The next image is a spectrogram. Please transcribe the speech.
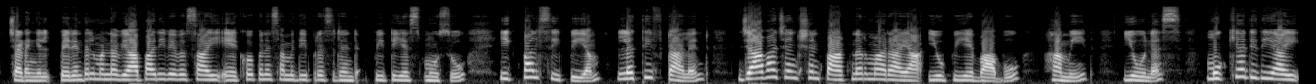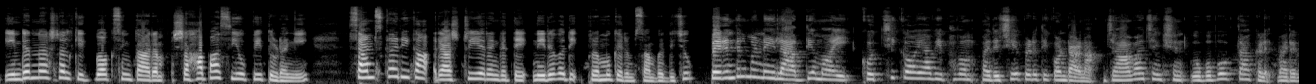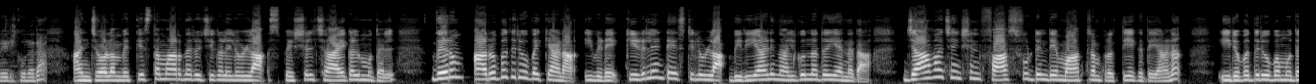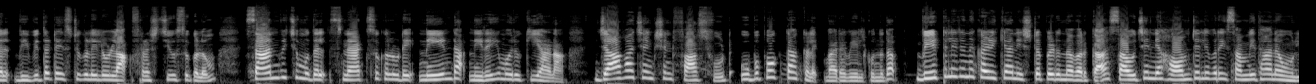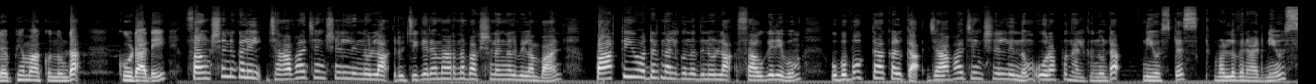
ചടങ്ങിൽ പെരിന്തൽമണ്ണ വ്യാപാരി വ്യവസായി ഏകോപന സമിതി president P T S Moosu Iqbal C P M Latheef talent Java junction പാർട്ട്ണർമാരായ U P A Babu Hameed Younus മുഖ്യാതിഥിയായി ഇന്റർനാഷണൽ കിക്ക് ബോക്സിംഗ് താരം ഷഹബാസ് യു പി തുടങ്ങി. സാംസ്കാരിക രാഷ്ട്രീയ രംഗത്തെ നിരവധി പ്രമുഖരും സംബന്ധിച്ചു. പെരിന്തൽമണ്ണയിൽ ആദ്യമായി കൊച്ചിക്കോയ വിഭവം പരിചയപ്പെടുത്തിക്കൊണ്ടാണ് ജാവ ജംഗ്ഷൻ ഉപഭോക്താക്കളെ വരവേൽക്കുന്നത്. അഞ്ചോളം വ്യത്യസ്തമാർന്ന രുചികളിലുള്ള സ്പെഷ്യൽ ചായകൾ മുതൽ വെറും അറുപത് രൂപയ്ക്കാണ് ഇവിടെ കിഴലൻ ടേസ്റ്റിലുള്ള ബിരിയാണി നൽകുന്നത് എന്നത്. ജാവ ജംഗ്ഷൻ ഫാസ്റ്റ് ഫുഡിന്റെ മാത്രം പ്രത്യേകതയാണ്. ഇരുപത് രൂപ മുതൽ വിവിധ ടേസ്റ്റുകളിലുള്ള ഫ്രഷ് ജ്യൂസുകളും സാൻഡ്വിച്ച് മുതൽ സ്നാക്സുകളുടെ നീണ്ട നിരയുമൊരുക്കിയാണ് ജാവ ജംഗ്ഷൻ ഫാസ്റ്റ് ഫുഡ് ഉപഭോക്താക്കളെ വരവേൽക്കുന്നത്. വീട്ടിലിരുന്ന് കഴിക്കാൻ ഇഷ്ടപ്പെടുന്നവർക്ക് സൌജന്യ ഹോം ഡെലിവറി സംവിധാനവും ലഭ്യമാക്കുന്നുണ്ട്. കൂടാതെ ഫംഗ്ഷനുകളിൽ ജാവ ജംഗ്ഷനിൽ നിന്നുള്ള രുചികരമാർന്ന ഭക്ഷണങ്ങൾ വിളമ്പാൻ പാർട്ടി ഓർഡർ നൽകുന്നതിനുള്ള സൌകര്യവും ഉപഭോക്താക്കൾക്ക് ജാവ ജംഗ്ഷനിൽ നിന്നും ഉറപ്പു നൽകുന്നുണ്ട്. News desk Valluvanad news.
